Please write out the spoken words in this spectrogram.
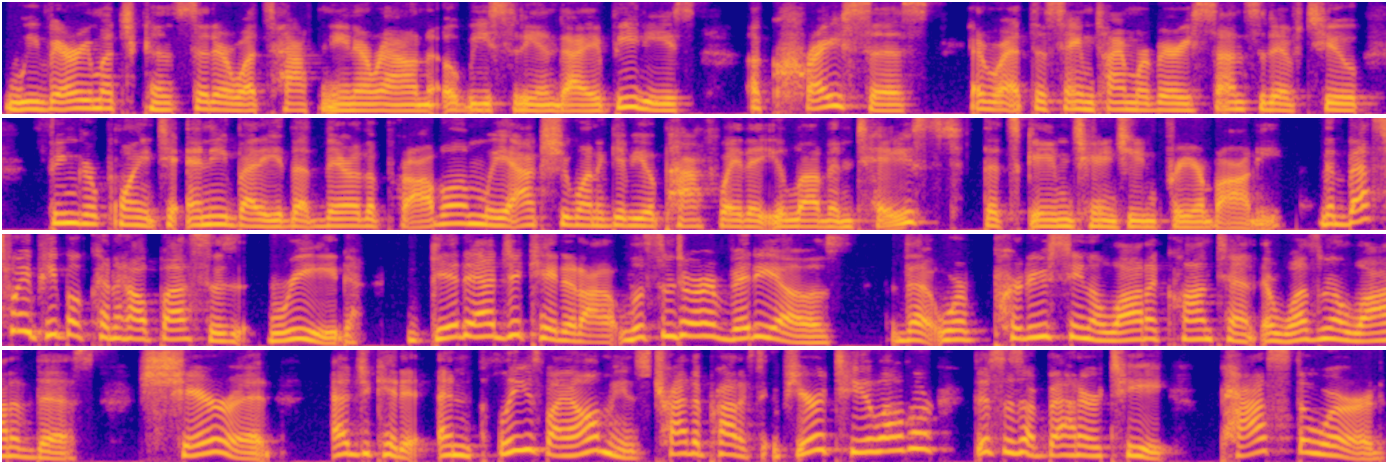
we very much consider what's happening around obesity and diabetes a crisis. And at the same time, we're very sensitive to finger point to anybody that they're the problem. We actually want to give you a pathway that you love and taste that's game changing for your body. The best way people can help us is read, get educated on it, listen to our videos that we're producing a lot of content. There wasn't a lot of this. Share it educate it. And please, by all means, try the products. If you're a tea lover, this is a better tea. Pass the word,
